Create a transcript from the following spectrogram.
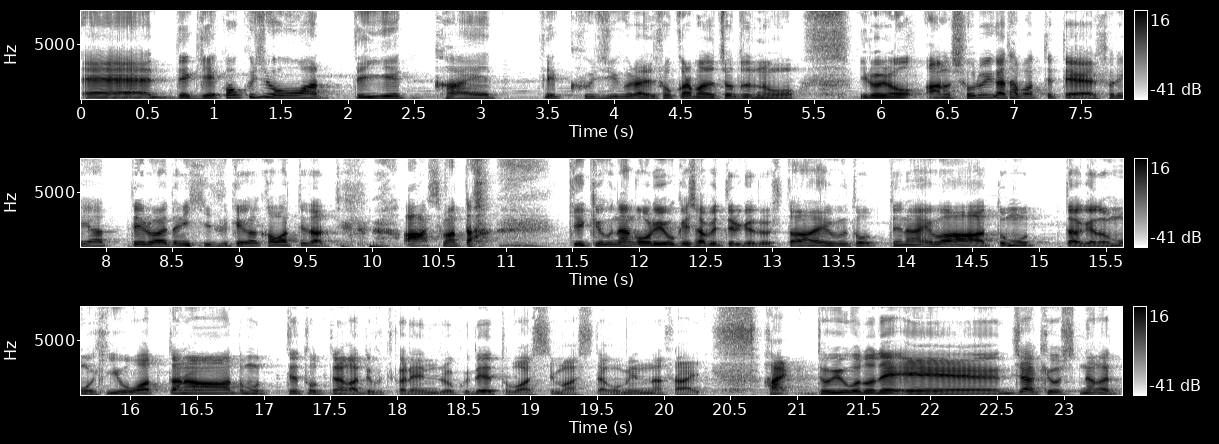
えー、で下克上終わって家帰ってて9時ぐらいでそこからまたちょっとのいろいろあの書類が溜まっててそれやってる間に日付が変わってたっていう。あしまった。結局なんか俺余計喋ってるけどスタイフ取ってないわと思っ。たけどもう日終わったなと思って撮ってなかった2日連続で飛ばしました。ごめんなさい。はい。ということで、えー、じゃあ今日なんか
